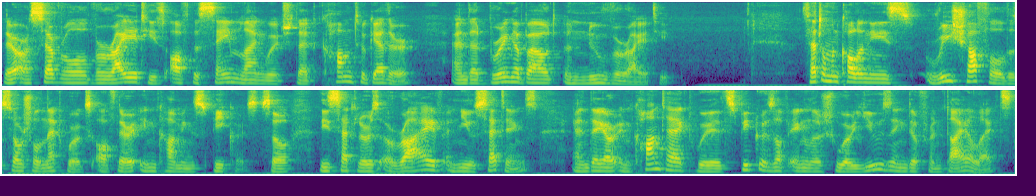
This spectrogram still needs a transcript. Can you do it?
there are several varieties of the same language that come together and that bring about a new variety. Settlement colonies reshuffle the social networks of their incoming speakers. So these settlers arrive in new settings and they are in contact with speakers of English who are using different dialects.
